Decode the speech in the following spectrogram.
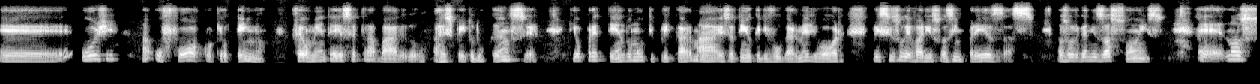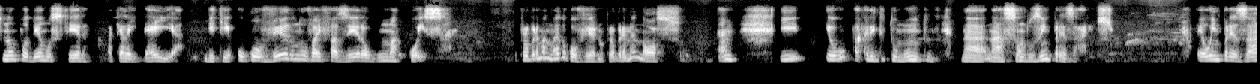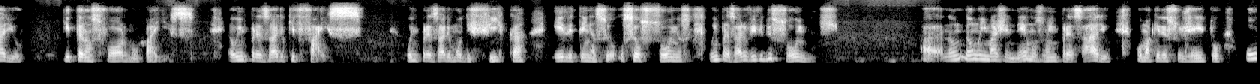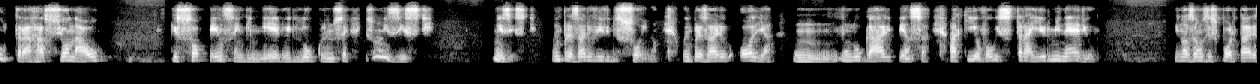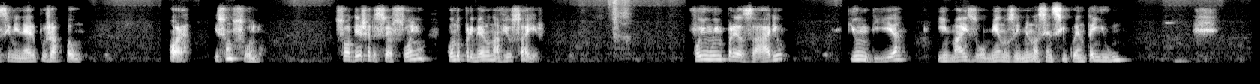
É, hoje a, o foco que eu tenho realmente é esse trabalho do, a respeito do câncer que eu pretendo multiplicar mais, eu tenho que divulgar melhor, preciso levar isso às empresas, às organizações. É, nós não podemos ter aquela ideia de que o governo vai fazer alguma coisa. O problema não é do governo, o problema é nosso. Né? E eu acredito muito na, na ação dos empresários é o empresário que transforma o país. É o empresário que faz. O empresário modifica, ele tem seu, os seus sonhos. O empresário vive de sonhos. Ah, não, não, imaginemos um empresário como aquele sujeito ultra racional que só pensa em dinheiro e lucro, não sei. Isso não existe. Não existe. O empresário vive de sonho. O empresário olha um, um lugar e pensa: aqui eu vou extrair minério e nós vamos exportar esse minério para o Japão. Ora, isso é um sonho. Só deixa de ser sonho quando o primeiro navio sair. Foi um empresário que um dia, em mais ou menos em 1951,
